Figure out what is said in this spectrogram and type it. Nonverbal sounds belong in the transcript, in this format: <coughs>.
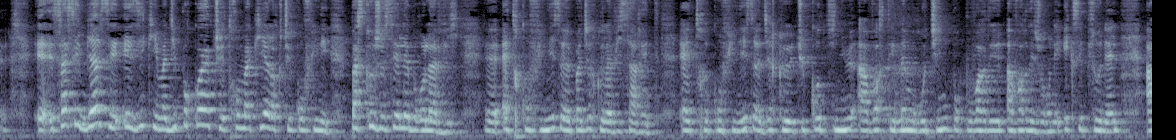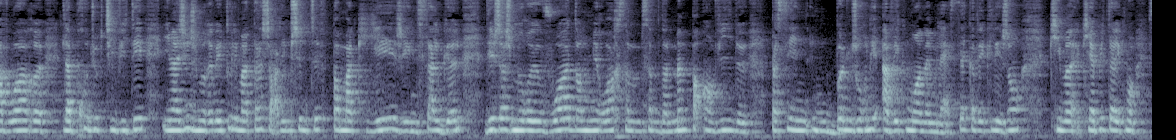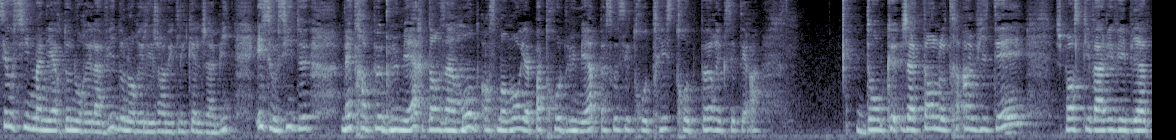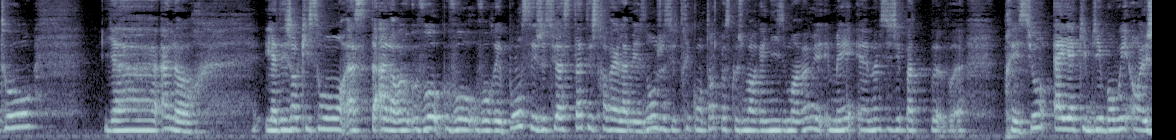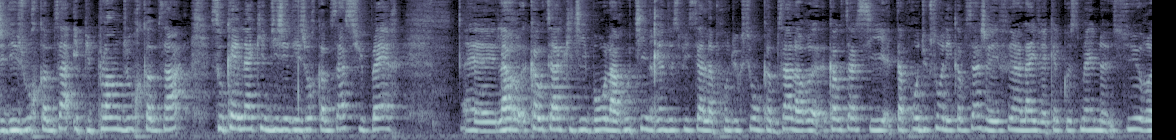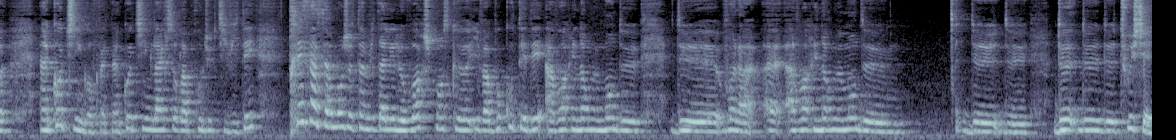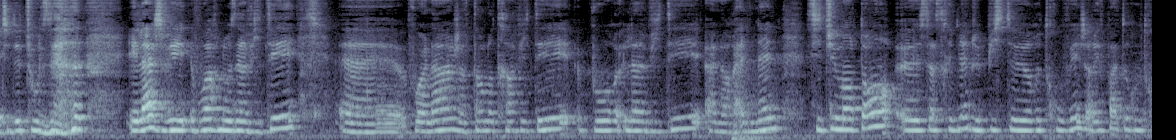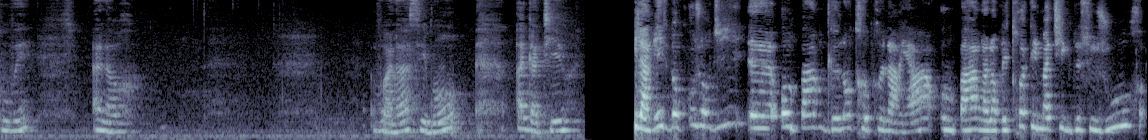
ça c'est bien, c'est Easy qui m'a dit pourquoi tu es trop maquillée alors que tu es confinée? Parce que je célèbre la vie. Euh, être confiné, ça ne veut pas dire que la vie s'arrête. Être confiné, ça veut dire que tu continues à avoir tes mêmes routines pour pouvoir avoir des journées exceptionnelles, avoir euh, de la productivité. Imagine, je me réveille tous les matins, je pas maquillée, j'ai une sale gueule. Déjà, je me revois dans le miroir, ça ne me, donne même pas envie de passer une, bonne journée avec moi-même, là, sec, avec les gens qui, qui habitent avec moi. C'est aussi une manière d'honorer la vie, d'honorer les gens avec lesquels j'habite. Et c'est aussi de mettre un peu de lumière dans un monde en ce moment où il n'y a pas trop de lumière parce que c'est trop triste, trop de peur, etc. Donc j'attends notre invité. Je pense qu'il va arriver bientôt. Il y a alors il y a des gens qui sont à Alors, vos, vos, vos, réponses, et je suis à Stat et je travaille à la maison. Je suis très contente parce que je m'organise moi-même, mais euh, même si j'ai pas de euh, pression. Aya qui me dit, bon oui, oh, j'ai des jours comme ça, et puis plein de jours comme ça. Soukaina qui me dit, j'ai des jours comme ça, super. Euh, la Kautar qui dit bon la routine rien de spécial la production comme ça alors euh, Kautar si ta production elle est comme ça j'avais fait un live il y a quelques semaines sur euh, un coaching en fait un coaching live sur la productivité très sincèrement je t'invite à aller le voir je pense qu'il va beaucoup t'aider à avoir énormément de de voilà avoir énormément de de, de, de, de, de de tools. <laughs> Et là, je vais voir nos invités. Euh, voilà, j'attends notre invité pour l'inviter. Alors, Adnen, si tu m'entends, euh, ça serait bien que je puisse te retrouver. J'arrive pas à te retrouver. Alors, voilà, c'est bon. You il arrive. Donc aujourd'hui, euh, on parle de l'entrepreneuriat. On parle, alors les trois thématiques de ce jour,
